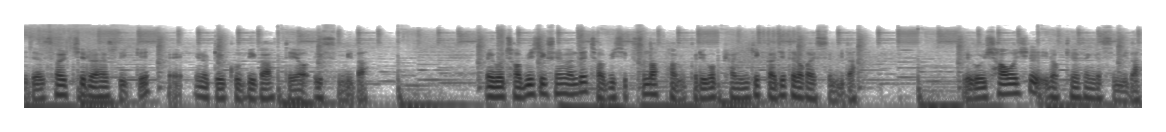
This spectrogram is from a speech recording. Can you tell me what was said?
이제 설치를 할 수 있게 예, 이렇게 구비가 되어 있습니다. 그리고 접이식 세면대, 접이식 수납함, 그리고 변기까지 들어가 있습니다. 그리고 샤워실 이렇게 생겼습니다.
